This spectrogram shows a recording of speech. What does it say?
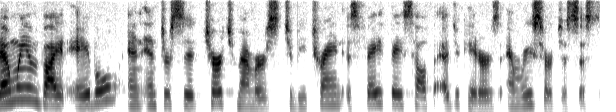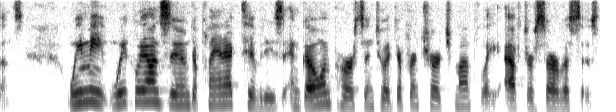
Then we invite able and interested church members to be trained as faith based health educators and research assistants. We meet weekly on Zoom to plan activities and go in person to a different church monthly after services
